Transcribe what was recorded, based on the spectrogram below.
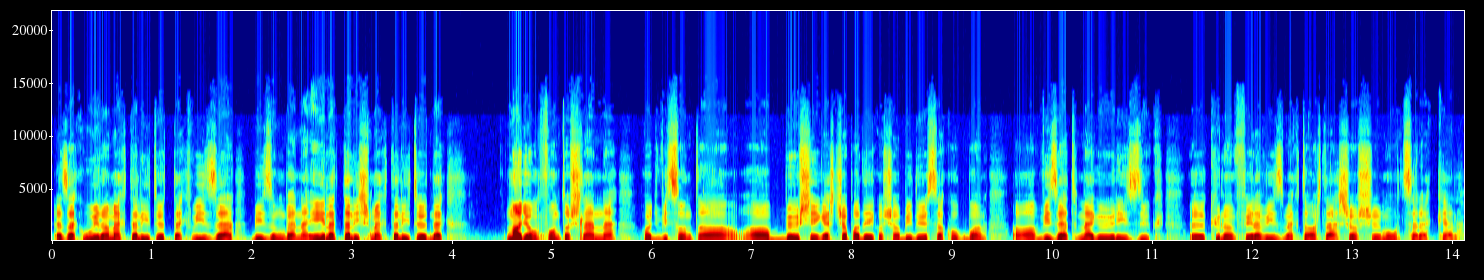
ezek újra megtelítődtek vízzel, bízunk benne élettel is megtelítődnek nagyon fontos lenne, hogy viszont a, a bőséges, csapadékosabb időszakokban a vizet megőrizzük különféle vízmegtartásos módszerekkel.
